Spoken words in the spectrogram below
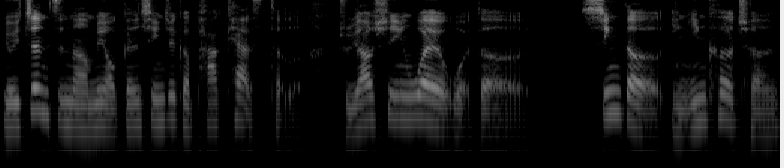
有一阵子呢，没有更新这个 podcast 了，主要是因为我的新的影音课程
